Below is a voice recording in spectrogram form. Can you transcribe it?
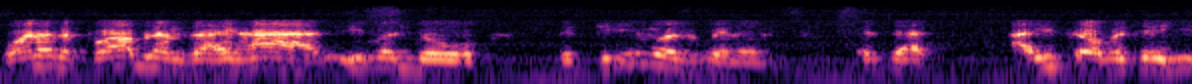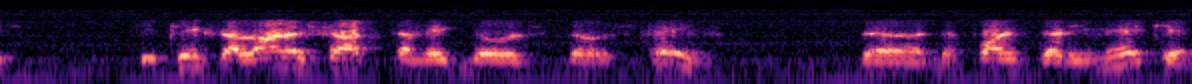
One of the problems I had, even though the team was winning, is that I used to always say he, he takes a lot of shots to make those those things. the the points that he making.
